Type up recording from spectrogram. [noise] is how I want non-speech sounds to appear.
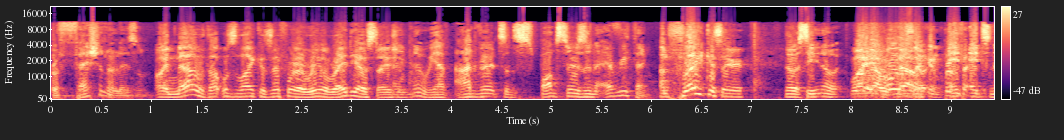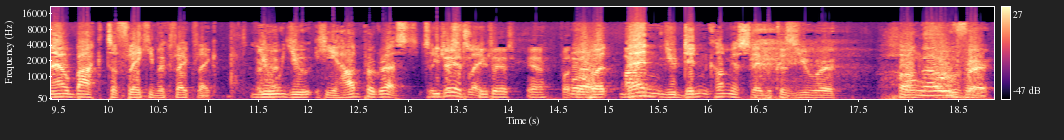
Professionalism. I know that was like as if we're a real radio station. No, we have adverts and sponsors and everything. And Flake is here. No, see, no. Well, no, hold a no. second. It, it's now back to Flaky McFlake Flake. You, you, he had progressed. To He did, Flake. he did, yeah. But, Well, uh, But then you didn't come yesterday because you were hungover.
